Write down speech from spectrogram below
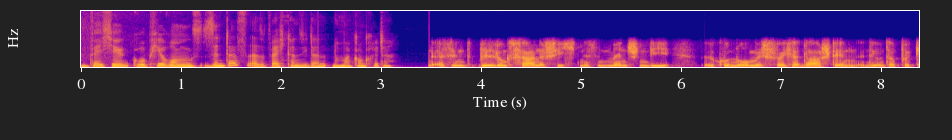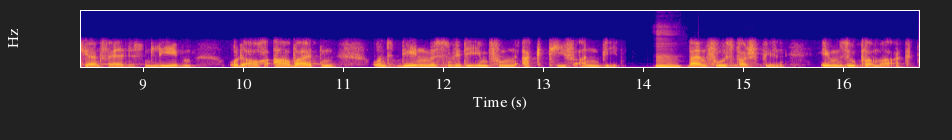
Welche Gruppierungen sind das? Also vielleicht können Sie dann nochmal konkreter. Es sind bildungsferne Schichten, es sind Menschen, die ökonomisch schwächer dastehen, die unter prekären Verhältnissen leben oder auch arbeiten. Und denen müssen wir die Impfungen aktiv anbieten. Mhm. Beim Fußballspiel, im Supermarkt,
